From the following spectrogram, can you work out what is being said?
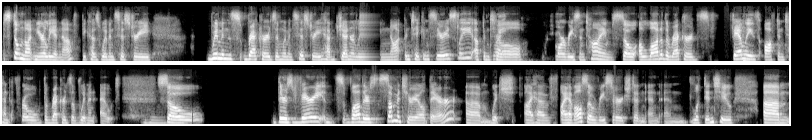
Still not nearly enough because women's history women's records and women's history have generally not been taken seriously up until right more recent times. So a lot of the records, families often tend to throw the records of women out. Mm-hmm. So there's very while there's some material there um, which i have i have also researched and and, and looked into um,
